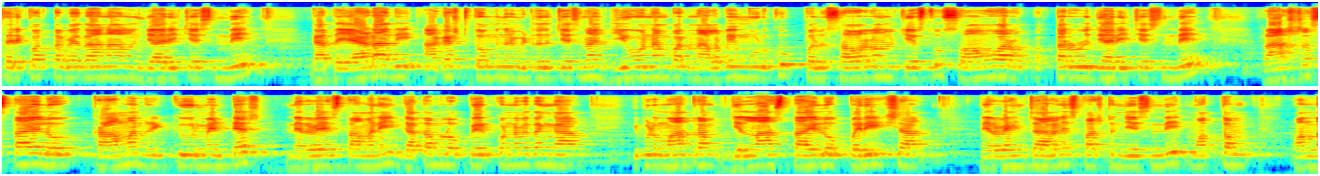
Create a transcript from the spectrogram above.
సరికొత్త విధానాలను జారీ చేసింది. గత ఏడాది ఆగస్టు తొమ్మిదిన విడుదల చేసిన జియో నెంబర్ నలభై మూడుకు పలు సవరణలు చేస్తూ సోమవారం ఉత్తర్వులు జారీ చేసింది. రాష్ట్ర స్థాయిలో కామన్ రిక్రూట్మెంట్ టెస్ట్ నిర్వహిస్తామని గతంలో పేర్కొన్న విధంగా ఇప్పుడు మాత్రం జిల్లా స్థాయిలో పరీక్ష నిర్వహించాలని స్పష్టం చేసింది. మొత్తం వంద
